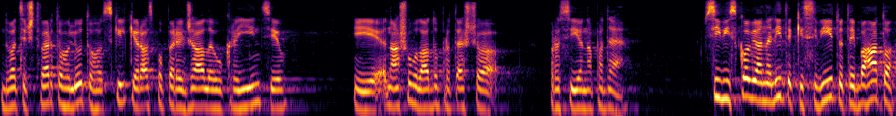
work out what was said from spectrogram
24 лютого скільки раз попереджали українців і нашу владу про те, що Росія нападе. Всі військові аналітики світу та й багато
